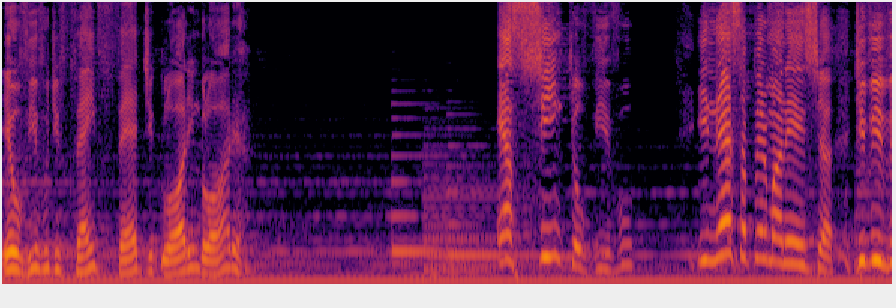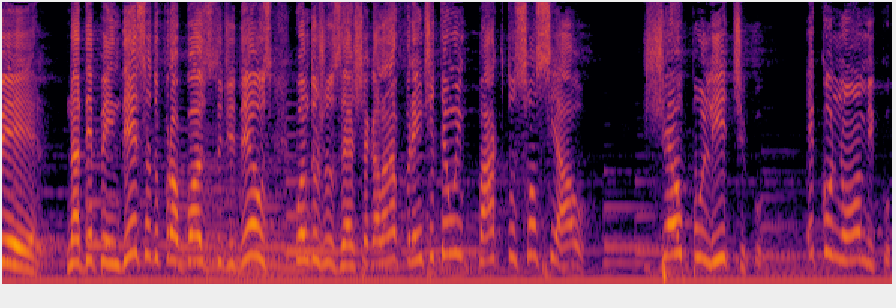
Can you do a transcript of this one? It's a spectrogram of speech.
Eu vivo de fé em fé, de glória em glória. É assim que eu vivo. E nessa permanência de viver na dependência do propósito de Deus, quando José chega lá na frente, tem um impacto social, geopolítico, econômico.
